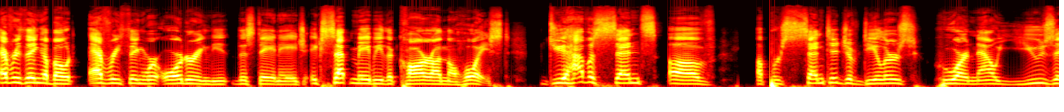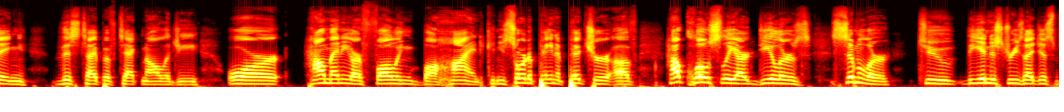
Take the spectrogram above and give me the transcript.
everything about everything we're ordering the, this day and age, except maybe the car on the hoist. Do you have a sense of a percentage of dealers who are now using this type of technology or how many are falling behind. Can you sort of paint a picture of how closely are dealers similar to the industries I just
